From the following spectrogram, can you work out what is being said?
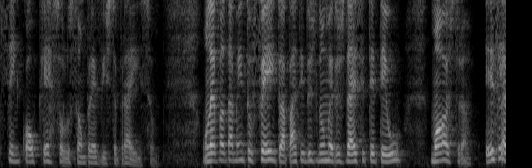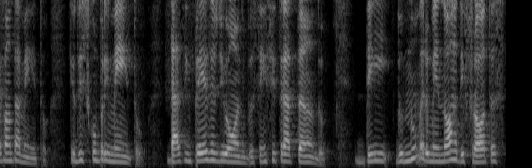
sem qualquer solução prevista para isso. Um levantamento feito a partir dos números da STTU mostra esse levantamento que o descumprimento das empresas de ônibus em se tratando de, do número menor de frotas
